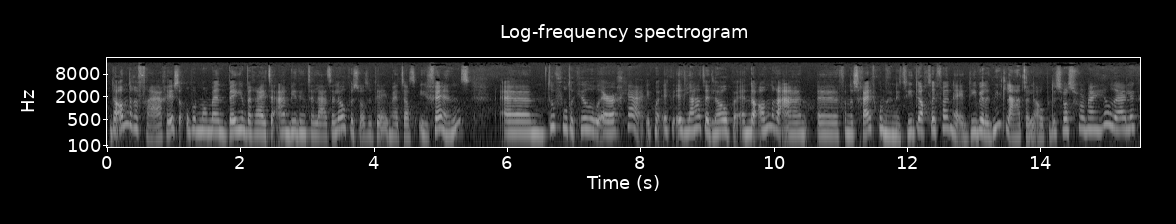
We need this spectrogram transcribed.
de andere vraag is: op het moment ben je bereid de aanbieding te laten lopen, zoals ik deed met dat event. Um, toen voelde ik heel erg, ja, ik, ik, laat dit lopen. En de andere aan uh, van de schrijfcommunity dacht ik van nee, die wil ik niet laten lopen. Dus was voor mij heel duidelijk,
